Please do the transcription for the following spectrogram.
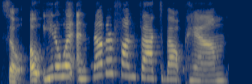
So, oh, you know what? Another fun fact about Pam,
